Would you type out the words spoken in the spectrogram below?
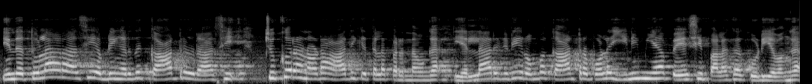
இந்த துலா ராசி அப்படிங்கிறது காற்று ராசி. சுக்கரனோட ஆதிக்கத்தில் பிறந்தவங்க. எல்லாருக்கிட்டையும் ரொம்ப காற்றை போல் இனிமையாக பேசி பழகக்கூடியவங்க.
